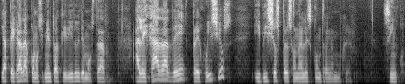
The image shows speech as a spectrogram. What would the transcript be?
y apegada al conocimiento adquirido y demostrado, alejada de prejuicios y vicios personales contra la mujer. Cinco,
